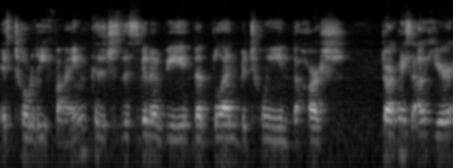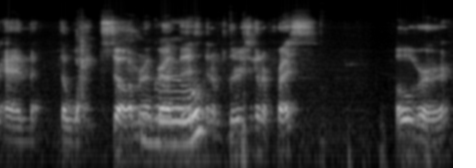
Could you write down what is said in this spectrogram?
is totally fine because it's just this is gonna be the blend between the harsh darkness out here and the white. So I'm gonna grab this and I'm literally just gonna press over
